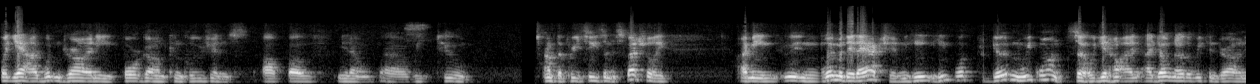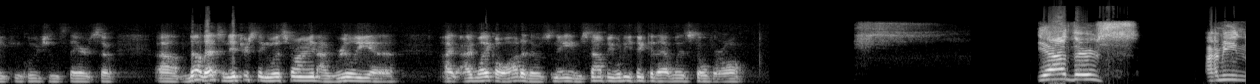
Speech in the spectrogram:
but yeah, I wouldn't draw any foregone conclusions off of you know uh, week two of the preseason, especially. I mean, in limited action, he, he looked good in week one. So you know, I, I don't know that we can draw any conclusions there. So um, no, that's an interesting list, Ryan. I really uh, I, I like a lot of those names. Stompy, what do you think of that list overall? Yeah, there's I mean,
